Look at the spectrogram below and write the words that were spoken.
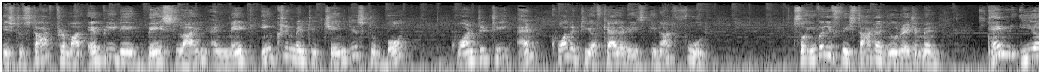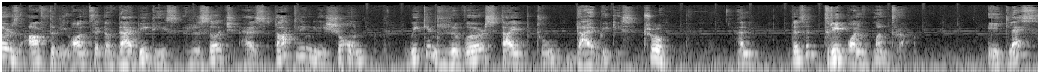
is to start from our everyday baseline and make incremental changes to both quantity and quality of calories in our food. So, even if we start a new regimen 10 years after the onset of diabetes, research has startlingly shown we can reverse type 2 diabetes. True. And there's a three point mantra eat less,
